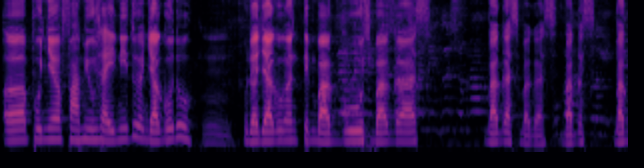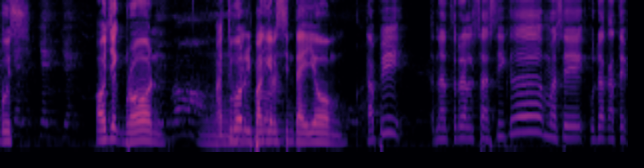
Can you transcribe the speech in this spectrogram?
eh, punya Fahmi Husaini tuh yang jago tuh. Hmm. Udah jago kan tim bagus, bagas. Bagas, bagas, bagas, bagus. Oh Jack Brown. Nah, itu baru dipanggil Sintayong. Tapi naturalisasi ke masih udah KTP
